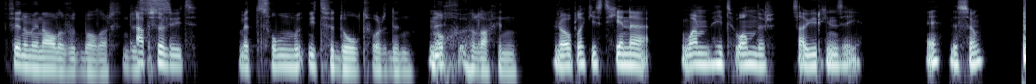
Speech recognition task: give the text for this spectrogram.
fenomenale voetballer. Dus Absoluut. Met Son moet niet gedold worden. Nee. Nog gelachen. En hopelijk is het geen eh, one-hit wonder, zou Jurgen zeggen. Hè, de song.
